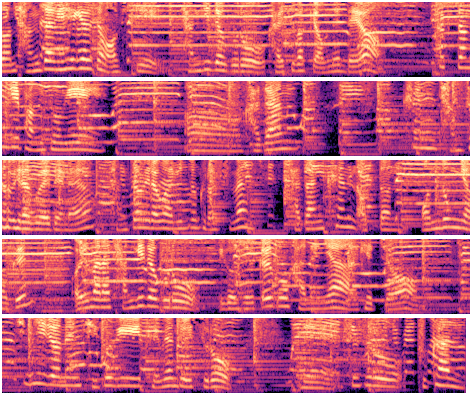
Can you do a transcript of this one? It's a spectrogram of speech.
어떤 당장의 해결점 없이 장기적으로 갈 수밖에 없는데요. 확성기 방송의 어, 가장 큰 장점이라고 해야 되나요? 장점이라고 하긴 좀 그렇지만 가장 큰 어떤 원동력은 얼마나 장기적으로 이것을 끌고 가느냐겠죠. 심리전은 지속이 되면 될수록 네, 스스로 북한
